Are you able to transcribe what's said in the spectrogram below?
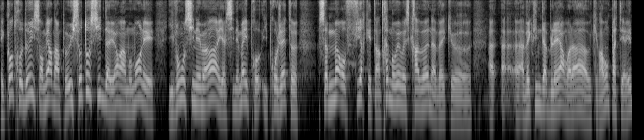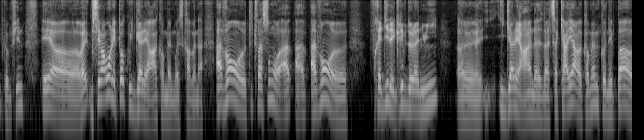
Et qu'entre deux, ils s'emmerdent un peu. Ils s'autocitent d'ailleurs. À un moment, les, ils vont au cinéma. Et à le cinéma, ils, pro- ils projettent Summer of Fear, qui est un très mauvais Wes Craven avec, euh, avec Linda Blair, voilà, euh, qui est vraiment pas terrible comme film. Et euh, c'est vraiment l'époque où il galère hein, quand même, Wes Craven. hein. Avant, de toute façon, avant Freddy, les griffes de la nuit, il, galère. hein. Sa carrière, quand même, connaît pas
